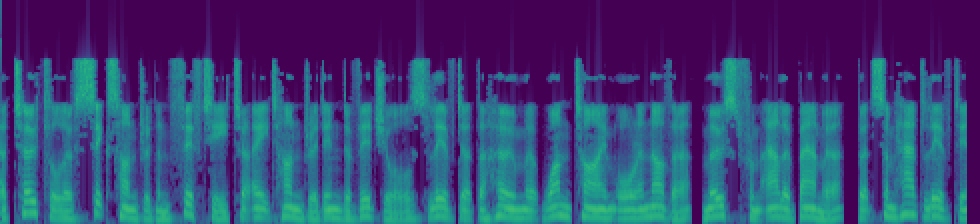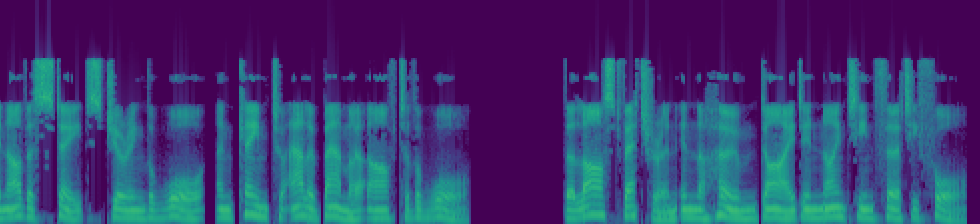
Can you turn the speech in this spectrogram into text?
A total of 650 to 800 individuals lived at the home at one time or another, most from Alabama, but some had lived in other states during the war, and came to Alabama after the war. The last veteran in the home died in 1934.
